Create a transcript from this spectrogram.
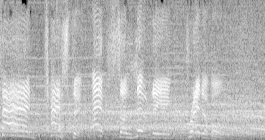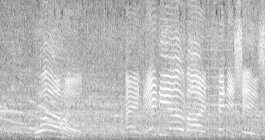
Fantastic. Absolutely incredible. Wow! And Eddie Irvine finishes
